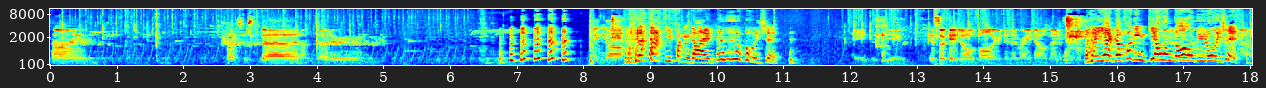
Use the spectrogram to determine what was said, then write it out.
time. Flex is bad. I'm better. You fucking died. Holy shit. I hate this game. It's okay, Joel. Baller into them right now, man. yeah, go fucking kill them all, dude. Holy shit. Literally.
